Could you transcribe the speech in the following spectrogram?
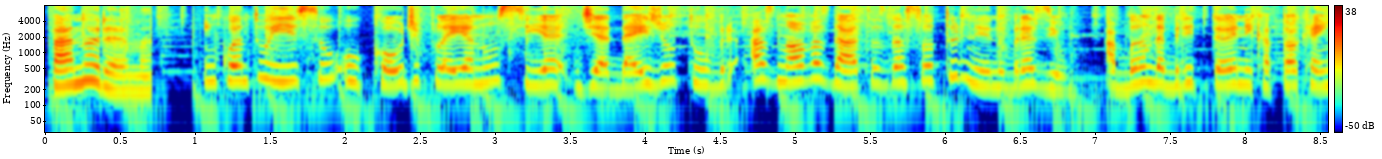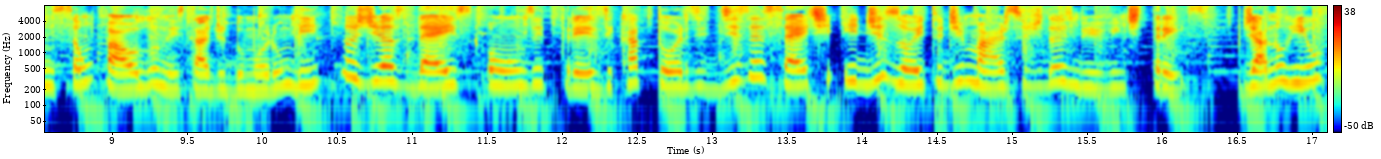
Panorama Enquanto isso, o Coldplay anuncia, dia 10 de outubro, as novas datas da sua turnê no Brasil. A banda britânica toca em São Paulo, no estádio do Morumbi, nos dias 10, 11, 13, 14, 17 e 18 de março de 2023. Já no Rio,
